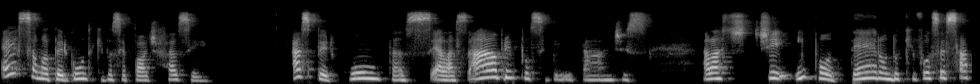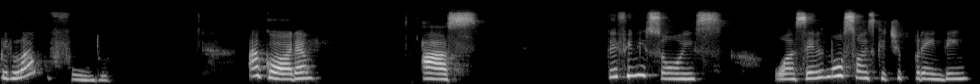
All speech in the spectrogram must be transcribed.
essa é uma pergunta que você pode fazer. As perguntas, elas abrem possibilidades, elas te empoderam do que você sabe lá no fundo. Agora, as definições ou as emoções que te prendem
